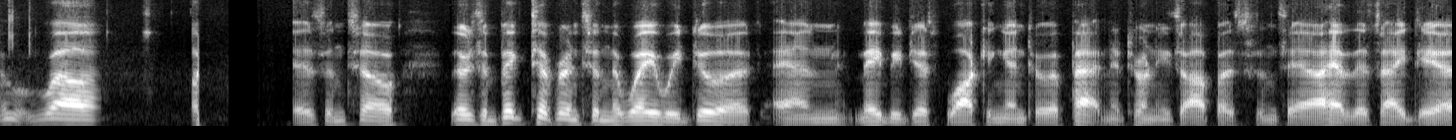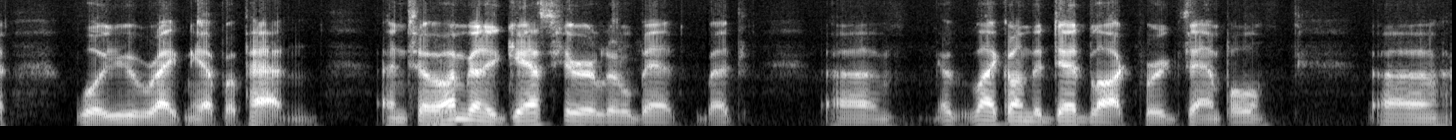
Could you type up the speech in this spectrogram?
Well, is and so there's a big difference in the way we do it, and maybe just walking into a patent attorney's office and say, "I have this idea. Will you write me up a patent?" And so I'm going to guess here a little bit, but um, like on the deadlock, for example, uh,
